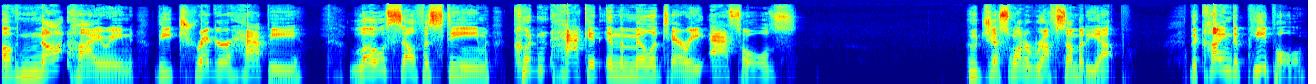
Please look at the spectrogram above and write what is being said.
of not hiring the trigger happy, low self esteem, couldn't hack it in the military assholes who just want to rough somebody up. The kind of people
